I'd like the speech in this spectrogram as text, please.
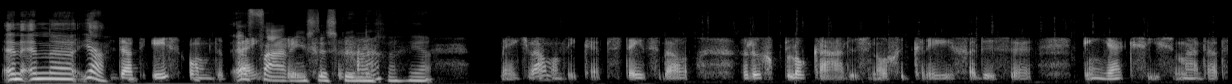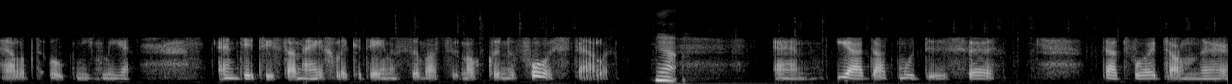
En, en uh, ja. Dat is om de pijn Ervaringsdeskundige, ja. Weet je wel, want ik heb steeds wel rugblokkades nog gekregen. Dus uh, injecties, maar dat helpt ook niet meer. En dit is dan eigenlijk het enige wat ze nog kunnen voorstellen. Ja. En ja, dat moet dus... Uh, dat wordt dan... Uh,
